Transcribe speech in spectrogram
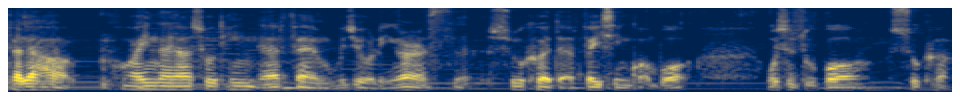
大家好，欢迎大家收听 FM 五九零二四舒克的飞行广播，我是主播舒克。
